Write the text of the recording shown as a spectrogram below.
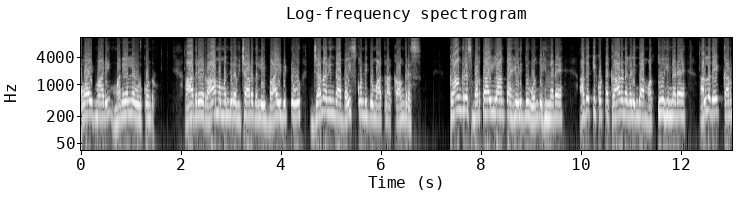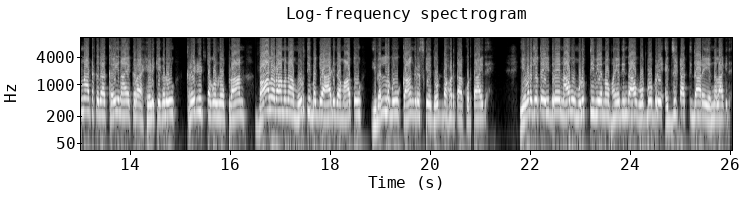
ಅವಾಯ್ಡ್ ಮಾಡಿ ಮನೆಯಲ್ಲೇ ಉಳ್ಕೊಂಡ್ರು. ಆದ್ರೆ ರಾಮ ಮಂದಿರ ವಿಚಾರದಲ್ಲಿ ಬಾಯಿ ಬಿಟ್ಟು ಜನರಿಂದ ಬಯಸ್ಕೊಂಡಿದ್ದು ಮಾತ್ರ ಕಾಂಗ್ರೆಸ್. ಕಾಂಗ್ರೆಸ್ ಬರ್ತಾ ಇಲ್ಲ ಅಂತ ಹೇಳಿದ್ದು ಒಂದು ಹಿನ್ನಡೆ, ಅದಕ್ಕೆ ಕೊಟ್ಟ ಕಾರಣಗಳಿಂದ ಮತ್ತೂ ಹಿನ್ನಡೆ. ಅಲ್ಲದೆ ಕರ್ನಾಟಕದ ಕೈ ನಾಯಕರ ಹೇಳಿಕೆಗಳು, ಕ್ರೆಡಿಟ್ ತಗೊಳ್ಳೋ ಪ್ಲಾನ್, ಬಾಲರಾಮನ ಮೂರ್ತಿ ಬಗ್ಗೆ ಆಡಿದ ಮಾತು, ಇವೆಲ್ಲವೂ ಕಾಂಗ್ರೆಸ್ಗೆ ದೊಡ್ಡ ಹೊಡೆತ ಕೊಡ್ತಾ ಇದೆ. ಇವರ ಜೊತೆ ಇದ್ರೆ ನಾವು ಮುಳುಗ್ತೀವಿ ಅನ್ನೋ ಭಯದಿಂದ ಒಬ್ಬೊಬ್ಬರೇ ಎಕ್ಸಿಟ್ ಆಗ್ತಿದ್ದಾರೆ ಎನ್ನಲಾಗಿದೆ.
